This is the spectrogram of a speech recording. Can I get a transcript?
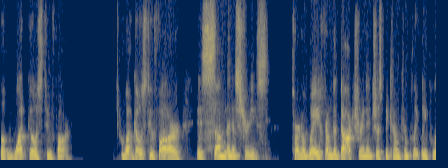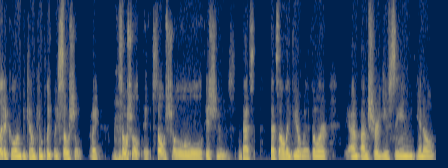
But what goes too far? What goes too far is some ministries turn away from the doctrine and just become completely political and become completely social, right? Mm-hmm. Social social issues. That's that's all they deal with. Or I'm, I'm sure you've seen, you know,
